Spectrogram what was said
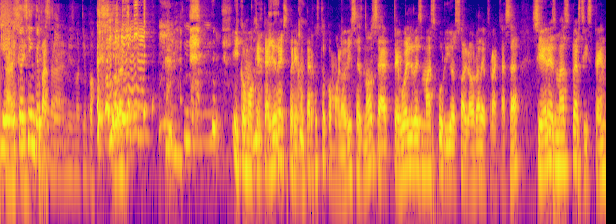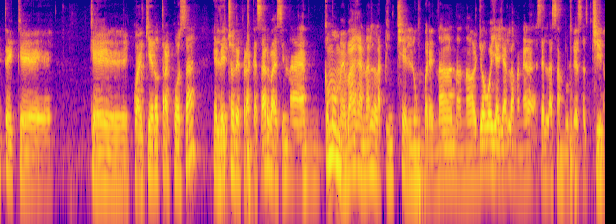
Que ah, sí, pasa al mismo tiempo. y como que te ayuda a experimentar justo como lo dices, ¿no? O sea, te vuelves más curioso a la hora de fracasar. Si eres más persistente que que cualquier otra cosa, el hecho de fracasar va a decir, ¿cómo me va a ganar la pinche lumbre? No, no, no, yo voy a hallar la manera de hacer las hamburguesas chido.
